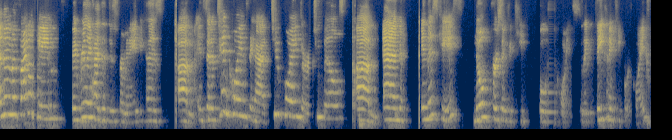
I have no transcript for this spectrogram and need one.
And then the final game, they really had to discriminate because um, instead of 10 coins, they had two coins or two bills. Um, and in this case, no person could keep both coins. So they, they couldn't keep both coins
